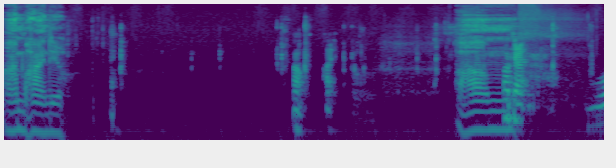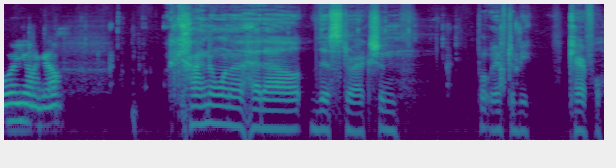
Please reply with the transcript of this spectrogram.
I'm behind you. Oh, hi. Um, Okay. Where you gonna go? I kind of want to head out this direction, but we have to be careful.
